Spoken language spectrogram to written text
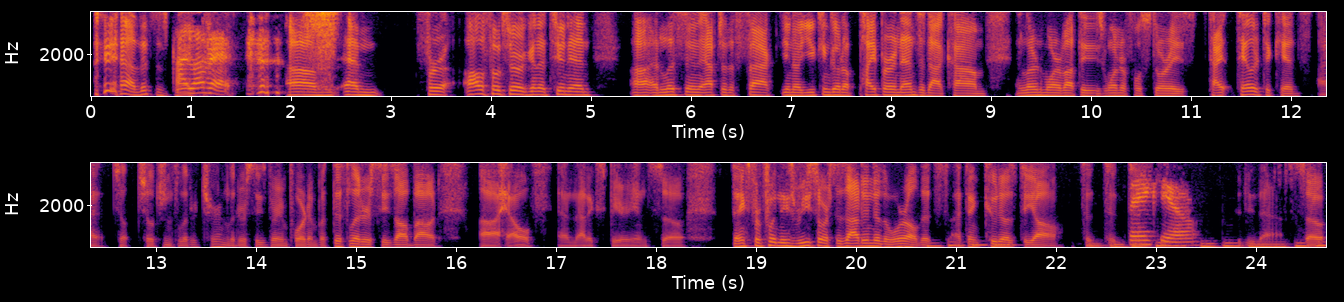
yeah, this is great. I love it. um, and for all the folks who are going to tune in, uh, and listen after the fact, you know, you can go to piperandenza.com and learn more about these wonderful stories t- tailored to kids. I, ch- children's literature and literacy is very important, but this literacy is all about uh, health and that experience. So thanks for putting these resources out into the world. It's, I think, kudos to y'all to, to, to thank you to do that. So,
